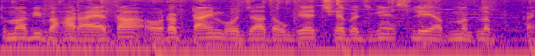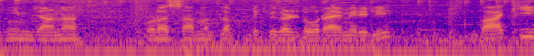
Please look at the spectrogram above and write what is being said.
तो मैं अभी बाहर आया था और अब टाइम बहुत ज़्यादा हो गया है छः बज गए इसलिए अब मतलब कहीं जाना थोड़ा सा मतलब डिफ़िकल्ट हो रहा है मेरे लिए। बाकी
